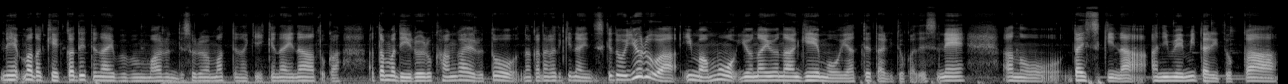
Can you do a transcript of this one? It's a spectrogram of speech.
ね、まだ結果出てない部分もあるんでそれは待ってなきゃいけないなとか頭でいろいろ考えるとなかなかできないんですけど夜は今も夜な夜なゲームをやってたりとかですね。あの大好きなアニメ見たりとか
